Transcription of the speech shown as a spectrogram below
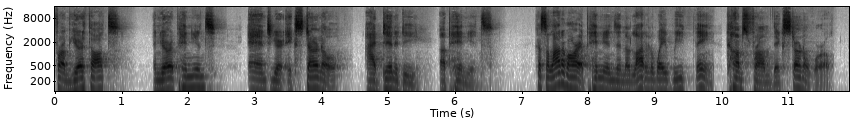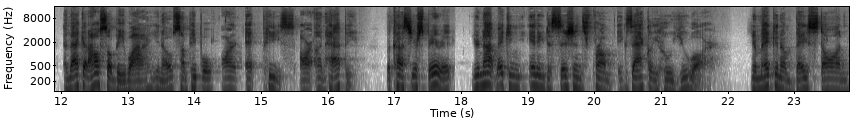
from your thoughts and your opinions and your external identity opinions. Because a lot of our opinions and a lot of the way we think comes from the external world. And that could also be why, you know, some people aren't at peace, are unhappy, because your spirit, you're not making any decisions from exactly who you are. You're making them based on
